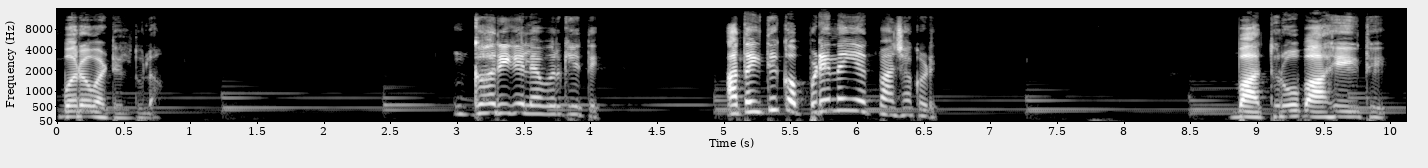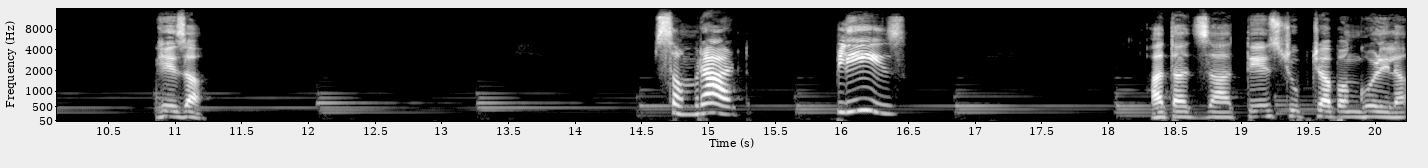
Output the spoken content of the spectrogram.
बरं वाटेल तुला. घरी गेल्यावर घेते. आता इथे कपडे नाही आहेत माझ्याकडे. बाथरोब आहे इथे. घे जा. सम्राट प्लीज आता जातेस चुपचाप अंघोळीला.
